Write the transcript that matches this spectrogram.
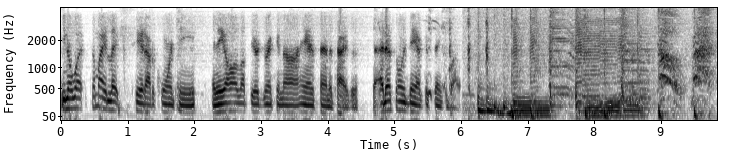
You know what? Somebody let Ted out of quarantine, and they all up there drinking uh, hand sanitizer. That's the only thing I could think about. Go, Pack,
